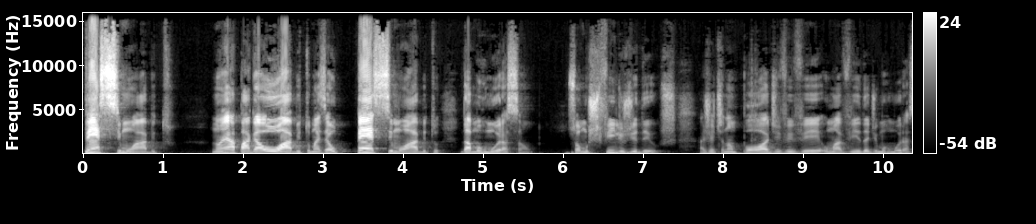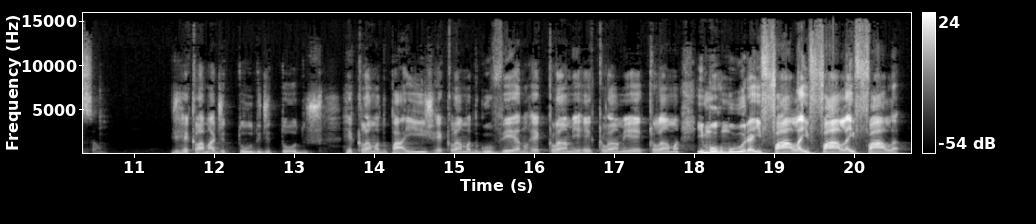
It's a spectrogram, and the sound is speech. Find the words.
péssimo hábito. Não é apagar o hábito, mas é o péssimo hábito da murmuração. Somos filhos de Deus. A gente não pode viver uma vida de murmuração, de reclamar de tudo e de todos. Reclama do país, reclama do governo, reclama e reclama e reclama e murmura e fala e fala e fala.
